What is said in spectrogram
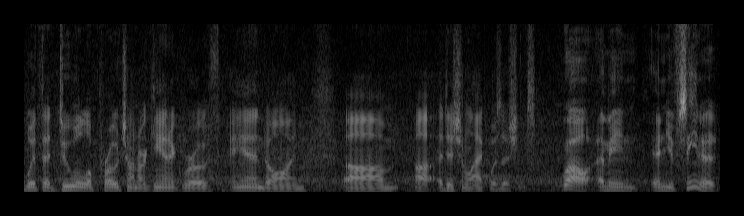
with a dual approach on organic growth and on um, uh, additional acquisitions. Well, I mean, and you've seen it,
